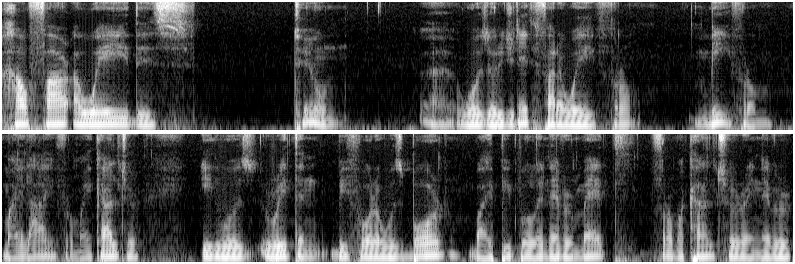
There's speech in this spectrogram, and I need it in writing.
how far away this tune uh, was originated, far away from me, from my life, from my culture. It was written before I was born by people I never met, from a culture I never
